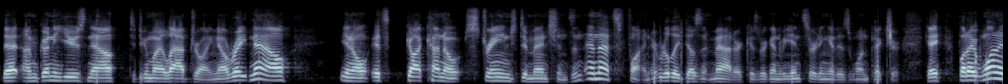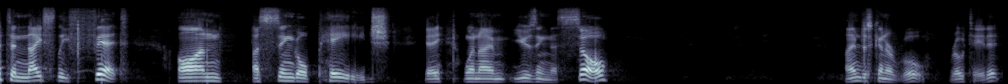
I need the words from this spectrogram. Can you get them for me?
that I'm going to use now to do my lab drawing. Now, right now, you know, it's got kind of strange dimensions, and, and that's fine. It really doesn't matter because we're going to be inserting it as one picture, okay? But I want it to nicely fit on a single page okay, when I'm using this. So I'm just going to rotate it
